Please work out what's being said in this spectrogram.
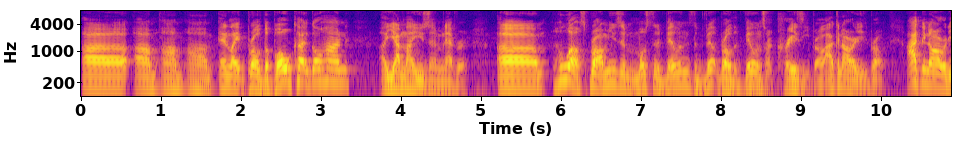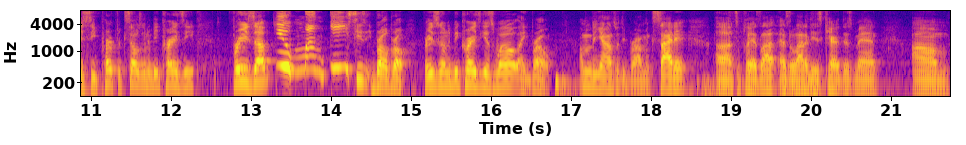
Uh, um, um, um, and like, bro, the bowl cut Gohan. Uh, yeah, I'm not using him never. Um, who else, bro? I'm using most of the villains. The bro, the villains are crazy, bro. I can already, bro. I can already see Perfect Cell's gonna be crazy. Frieza, you monkeys, He's, bro, bro. Frieza's gonna be crazy as well. Like, bro, I'm gonna be honest with you, bro. I'm excited uh, to play as, lot, as a lot of these characters, man. Um,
